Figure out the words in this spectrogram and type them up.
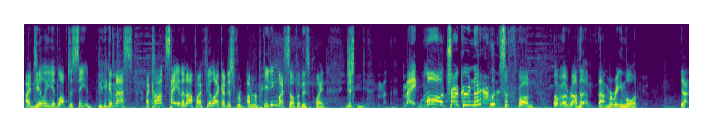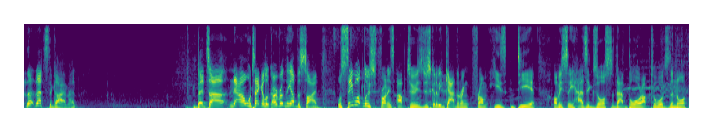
Ideally, you'd love to see a bigger mass. I can't say it enough. I feel like I just re I'm repeating myself at this point. Just make more Choku Nu Lucifron. Or rather, uh, Marine Lord. Yeah, that, that's the guy, man. But uh, now we'll take a look over on the other side. We'll see what Lucifron is up to. He's just going to be gathering from his deer. Obviously, has exhausted that boar up towards the north.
